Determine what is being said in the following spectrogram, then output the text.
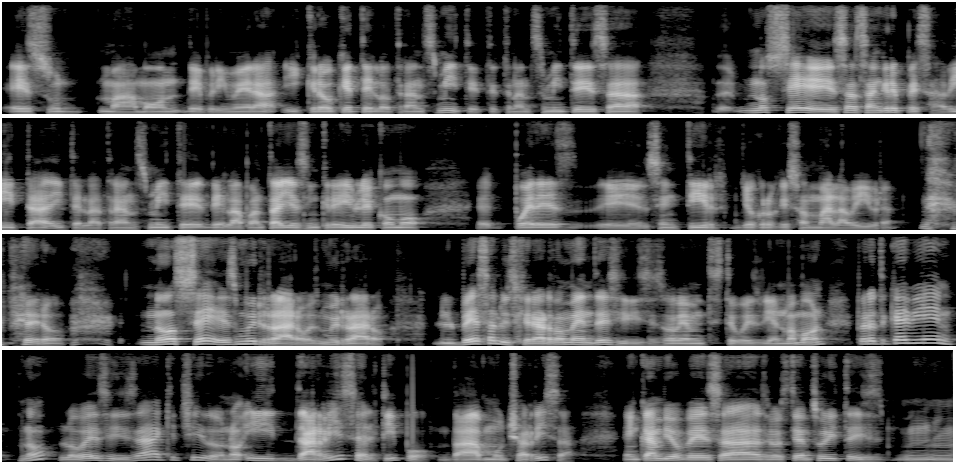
es un mamón de primera y creo que te lo transmite, te transmite esa, no sé, esa sangre pesadita y te la transmite de la pantalla. Es increíble cómo eh, puedes eh, sentir, yo creo que esa mala vibra, pero no sé, es muy raro, es muy raro ves a Luis Gerardo Méndez y dices, obviamente este güey es bien mamón, pero te cae bien, ¿no? Lo ves y dices, ah, qué chido, ¿no? Y da risa el tipo, da mucha risa. En cambio ves a Sebastián Zurita y dices, mmm,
